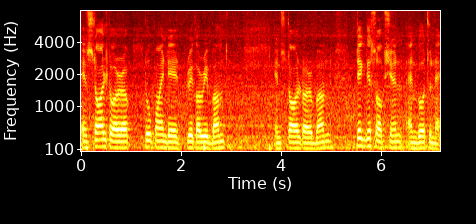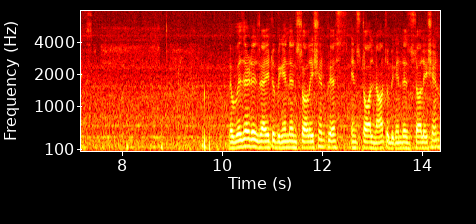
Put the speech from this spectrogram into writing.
install TWRP 2.8 recovery bumped. Install TWRP bumped. Take this option and go to next. The wizard is ready to begin the installation. Press install now to begin the installation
